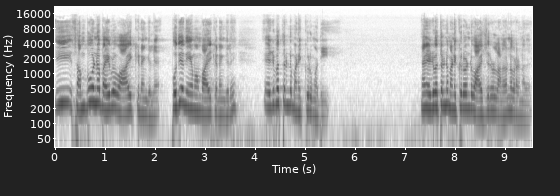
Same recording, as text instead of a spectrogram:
ഈ സമ്പൂർണ ബൈബിൾ വായിക്കണമെങ്കിൽ പുതിയ നിയമം വായിക്കണമെങ്കിൽ എഴുപത്തിരണ്ട് മണിക്കൂർ മതി. ഞാൻ എഴുപത്തിരണ്ട് മണിക്കൂർ കൊണ്ട് വായിച്ചിട്ടുള്ളതാണ് അതുകൊണ്ട് പറയണത്.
